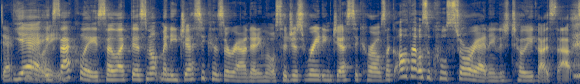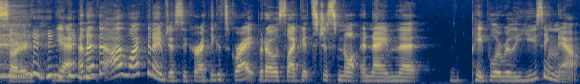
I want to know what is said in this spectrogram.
definitely. yeah, exactly. So like there's not many Jessicas around anymore. So just reading Jessica, I was like, oh, that was a cool story. I needed to tell you guys that. So yeah, and I, th- I like the name Jessica. I think it's great, but I was like, it's just not a name that people are really using now.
